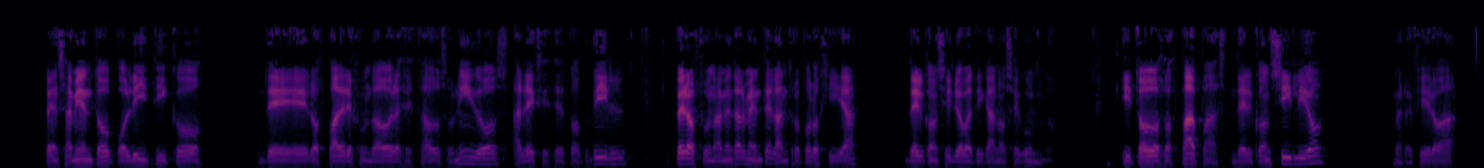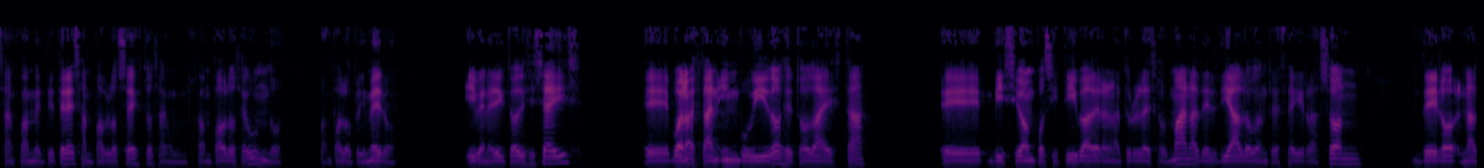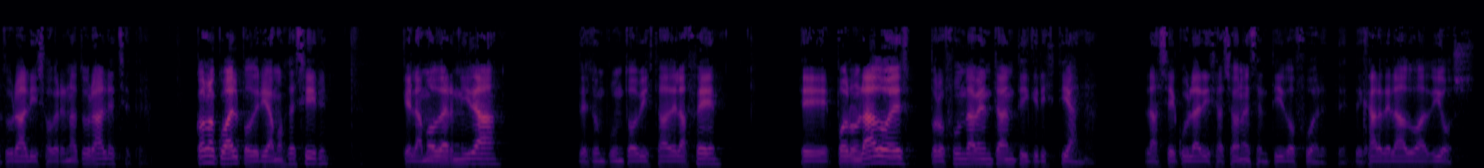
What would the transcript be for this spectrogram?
pensamiento político de los padres fundadores de Estados Unidos, Alexis de Tocqueville, pero fundamentalmente la antropología del Concilio Vaticano II. Y todos los papas del concilio me refiero a San Juan XXIII, San Pablo VI, San Juan Pablo II, Juan Pablo I y Benedicto XVI, eh, bueno, están imbuidos de toda esta eh, visión positiva de la naturaleza humana, del diálogo entre fe y razón, de lo natural y sobrenatural, etc. Con lo cual podríamos decir que la modernidad, desde un punto de vista de la fe, eh, por un lado es profundamente anticristiana, la secularización en sentido fuerte, dejar de lado a Dios.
